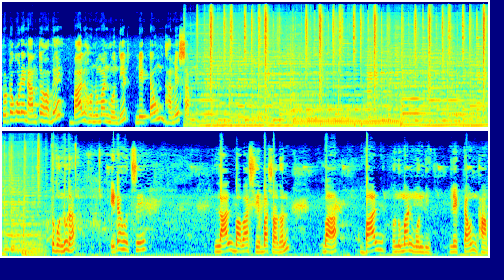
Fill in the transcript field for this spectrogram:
টোটো করে নামতে হবে বাল হনুমান মন্দির লেকটাউন ধামের সামনে। তো বন্ধুরা, এটা হচ্ছে লাল বাবা সেবা সদন বা বাল হনুমান মন্দির লেকটাউন ধাম।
